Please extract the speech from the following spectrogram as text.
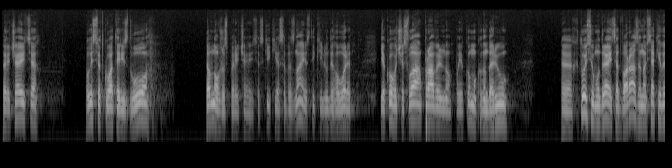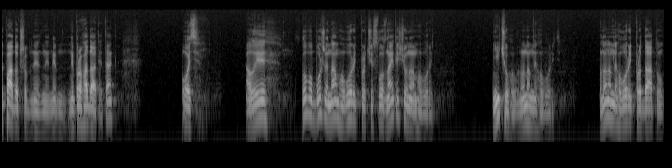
сперечаються, коли святкувати Різдво. Давно вже сперечаються. Скільки я себе знаю, стільки люди говорять, якого числа правильно, по якому календарю. Е, Хтось умудряється два рази на всякий випадок, щоб не, не, не, прогадати, так? Ось. Але Слово Боже нам говорить про число. Знаєте, що воно нам говорить? Нічого воно нам не говорить. Воно нам не говорить про дату.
